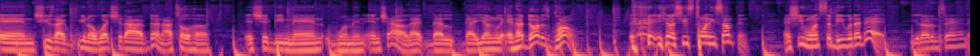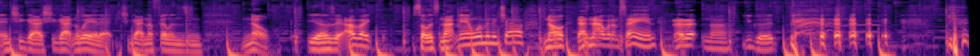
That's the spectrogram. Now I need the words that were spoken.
And she was like, you know, what should I have done? I told her it should be man, woman, and child. That that that young and her daughter's grown. you know, she's twenty something, and she wants to be with her dad. You know what I'm saying? And she got she got in the way of that. She got enough feelings and no. You know what I'm saying? I was like, so it's not man, woman, and child? No, that's not what I'm saying. Nah, you good.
